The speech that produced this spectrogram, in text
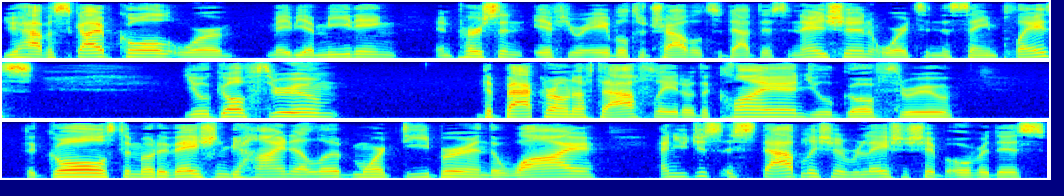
You have a Skype call or maybe a meeting in person if you're able to travel to that destination or it's in the same place. You'll go through the background of the athlete or the client. You'll go through the goals, the motivation behind it a little bit more deeper and the why. And you just establish a relationship over this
